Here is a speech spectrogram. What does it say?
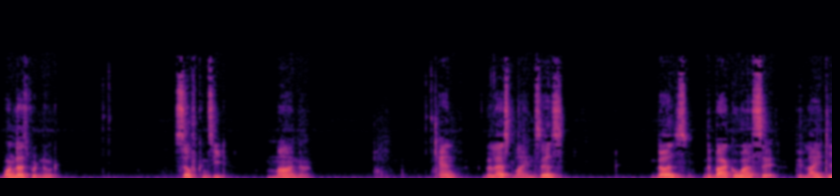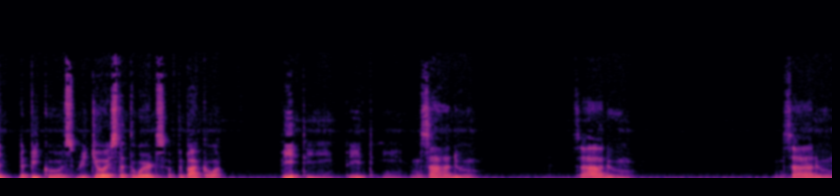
one last footnote self conceit, mana. And the last line says, Thus the Bhagava said, Delighted the bhikkhus rejoiced at the words of the Bhagava. Piti, piti, and sadhu, sadhu, and sadhu.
